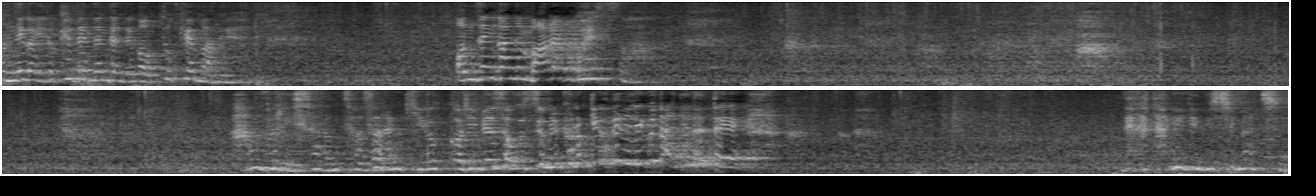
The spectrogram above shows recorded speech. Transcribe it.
언니가 이렇게 됐는데 내가 어떻게 말해? 언젠가는 말해보고 했어. 아무리 이 사람 저 사람 기웃거리면서 웃음을 그렇게 흘리고 다니는데 내가 당연히 의 심하지.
